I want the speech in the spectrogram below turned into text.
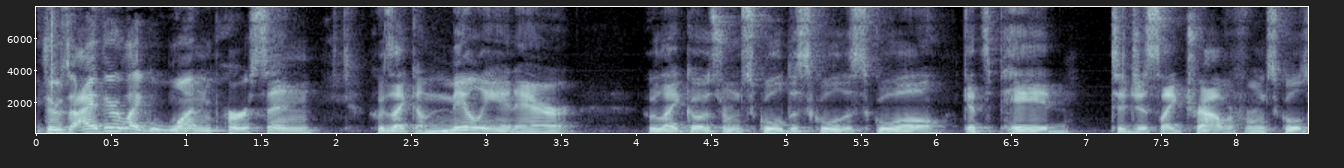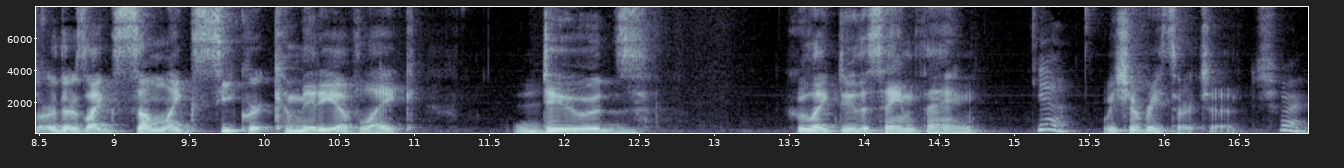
there's either like one person who's like a millionaire who like goes from school to school to school, gets paid to just like travel from schools, or there's like some like secret committee of like dudes who like do the same thing. Yeah, We should research it. sure.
